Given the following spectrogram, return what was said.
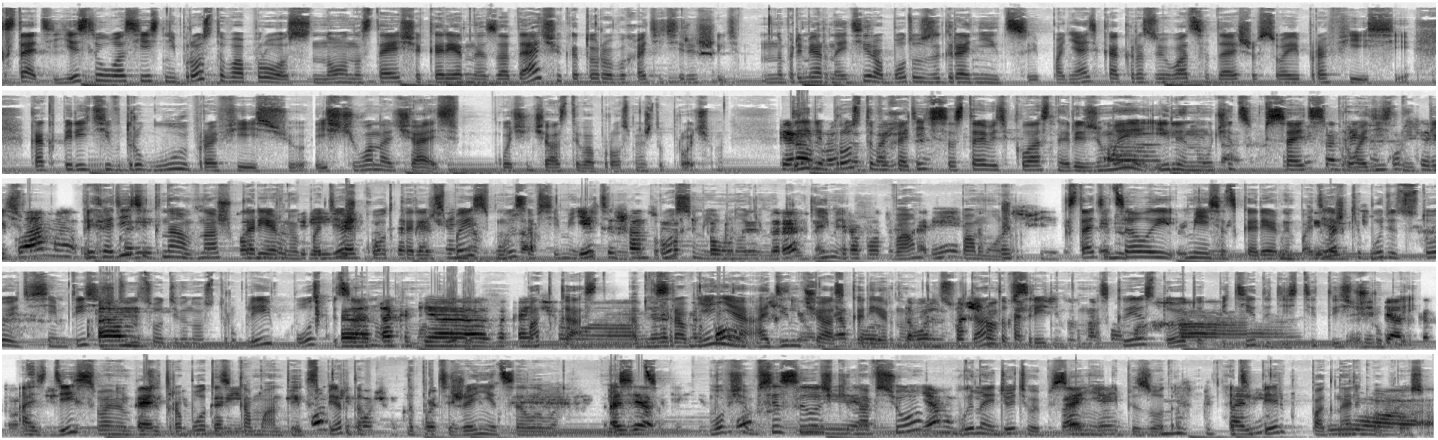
Кстати, если у вас есть не просто вопрос, но настоящая карьерная задача, которую вы хотите решить, например, найти работу за границей, понять, как развиваться дальше в своей профессии, как перейти в другую профессию, из чего начать, очень частый вопрос, между прочим. Да или просто вы хотите составить классное резюме а, или научиться писать сопроводительные письма. Приходите к нам в нашу карьерную поддержку от Career Space, мы со всеми этими вопросами и многими другими вам поможем. Кстати, целый месяц карьерной поддержки будет стоить 7990 рублей по специальному промокоду подкаст. А для сравнения, один час карьерного консультанта в среднем по Москве стоит от 5 до 10 тысяч рублей. А здесь с вами будет работать команда экспертов на протяжении целого месяца. В общем, все ссылочки на все вы найдете в описании эпизода. А теперь погнали к вопросу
